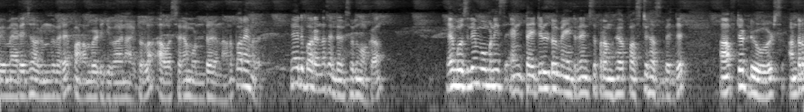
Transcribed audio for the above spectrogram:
റീമാരേജ് ആകുന്നത് വരെ പണം മേടിക്കുവാനായിട്ടുള്ള അവസരമുണ്ട് എന്നാണ് പറയുന്നത്. ഞാൻ പറയുന്ന സെന്റൻസുകൾ നോക്കാം. A Muslim woman is entitled to maintenance from her first husband after divorce under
